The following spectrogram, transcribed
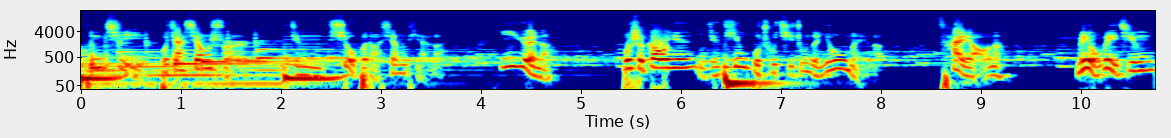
空气不加香水已经嗅不到香甜了，音乐呢，不是高音已经听不出其中的优美了。菜肴呢，没有味精，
